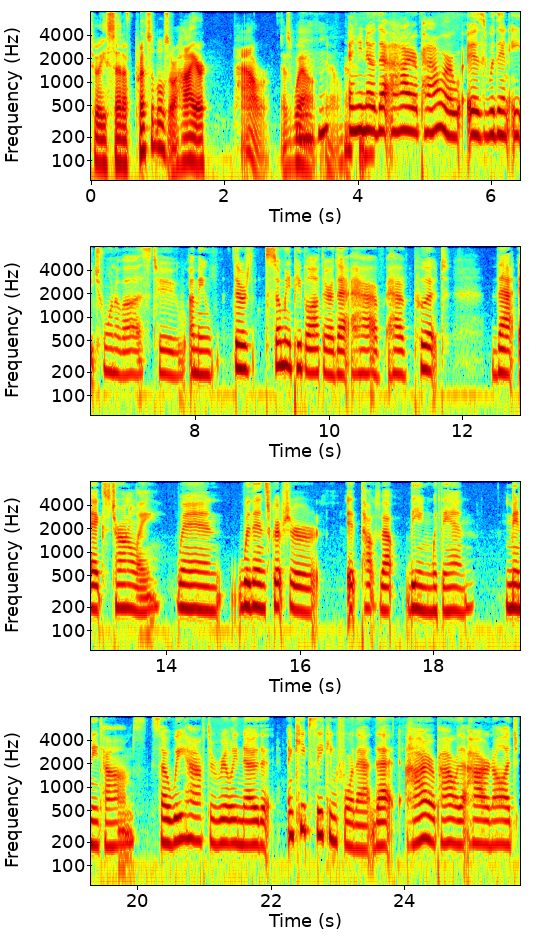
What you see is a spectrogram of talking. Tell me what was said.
to a set of principles or higher power as well. You know. And you know that higher power is within each one of us too. I mean, there's so many people out there that have have put that externally when within scripture it talks about being within many times. So we have to really know that and keep seeking for that. That higher power, that higher knowledge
